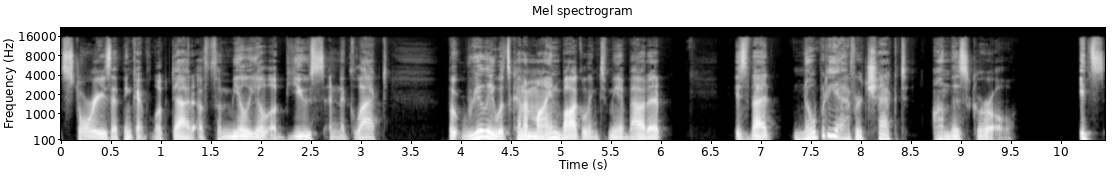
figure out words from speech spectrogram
stories I think I've looked at of familial abuse and neglect. But really, what's kind of mind boggling to me about it is that nobody ever checked on this girl. It's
